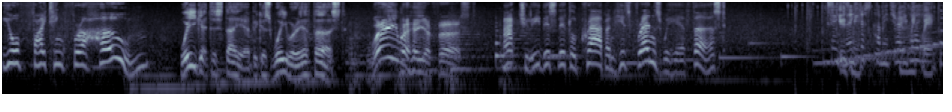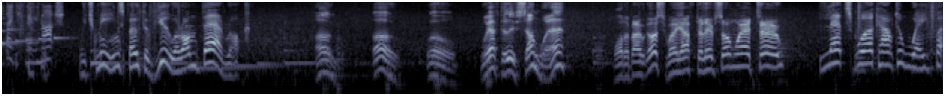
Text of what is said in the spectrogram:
you're fighting for a home? We get to stay here because we were here first. We were here first. Actually, this little crab and his friends were here first, Excuse me. Just coming through there. Thank you very much. which means both of you are on their rock. Oh, oh, well, we have to live somewhere. What about us? We have to live somewhere too. Let's work out a way for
